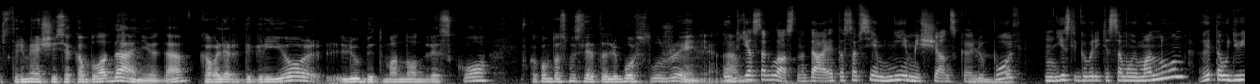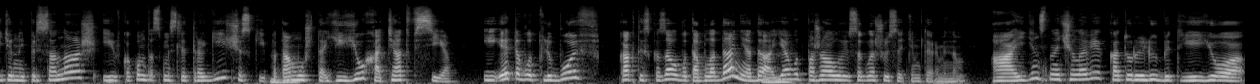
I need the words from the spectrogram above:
стремящаяся к обладанию, да. Кавалер де Грио любит Манон Леско, каком-то смысле это любовь служения. Вот да? я согласна, да, это совсем не мещанская mm-hmm. любовь. Если говорить о самой Манон, это удивительный персонаж и в каком-то смысле трагический, потому mm-hmm. что ее хотят все. И это вот любовь как ты сказал, вот обладание, да, mm-hmm. я вот, пожалуй, соглашусь с этим термином. А единственный человек, который любит ее,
